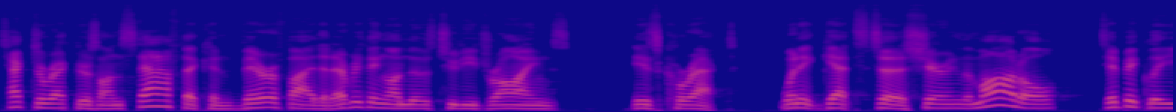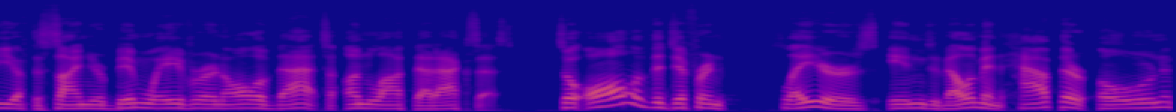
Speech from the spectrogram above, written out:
tech directors on staff that can verify that everything on those 2D drawings is correct. When it gets to sharing the model, typically you have to sign your BIM waiver and all of that to unlock that access. So all of the different players in development have their own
